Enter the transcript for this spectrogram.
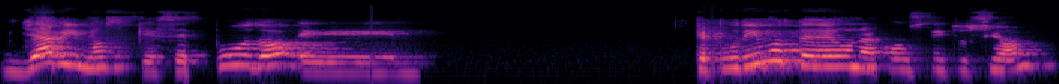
ya vimos que se pudo, eh, que pudimos tener una constitución,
